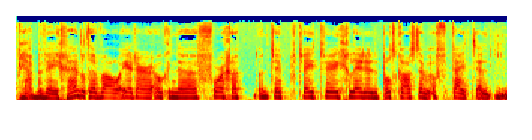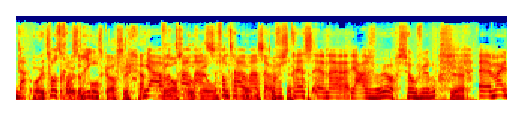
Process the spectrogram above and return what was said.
ja, bewegen. Hè? Dat hebben we al eerder ook in de vorige, twee, twee, twee weken geleden, de podcast hebben, of tijd, uh, nou, ooit, podcast ooit een podcast. Ja, ja van, trauma's, van trauma's over stress en uh, ja, zoveel. Ja. Uh, maar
